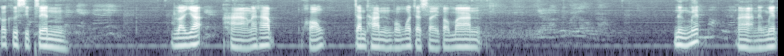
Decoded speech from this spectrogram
ก็คือ 10 เซนระยะห่างนะครับของจันทัน ผมก็จะใส่ประมาณ 1 เมตรอ่า1เมตร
